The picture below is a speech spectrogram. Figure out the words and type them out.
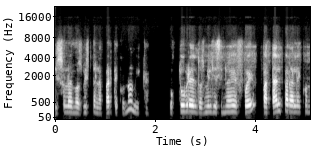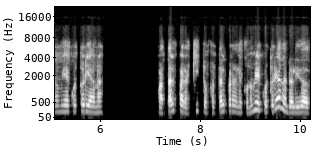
eso lo hemos visto en la parte económica. Octubre del 2019 fue fatal para la economía ecuatoriana fatal para Quito, fatal para la economía ecuatoriana en realidad.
